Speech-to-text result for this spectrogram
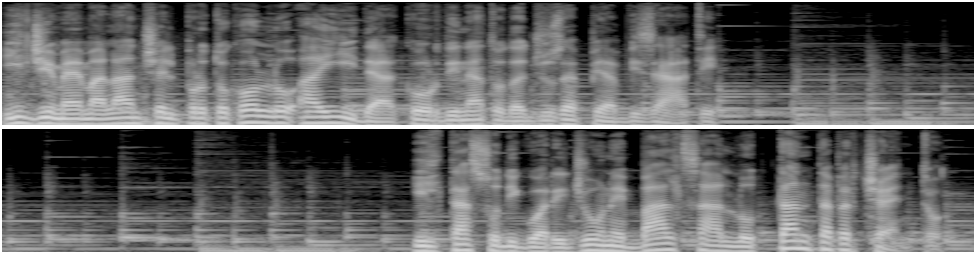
Il Gimema lancia il protocollo AIDA coordinato da Giuseppe Avvisati il tasso di guarigione balza all'80%.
